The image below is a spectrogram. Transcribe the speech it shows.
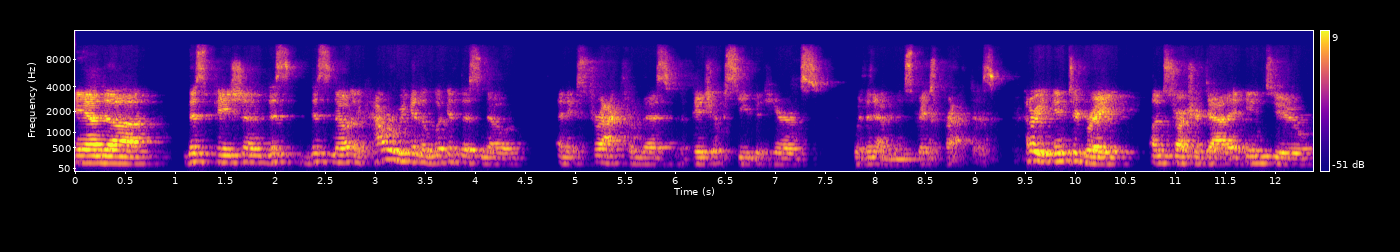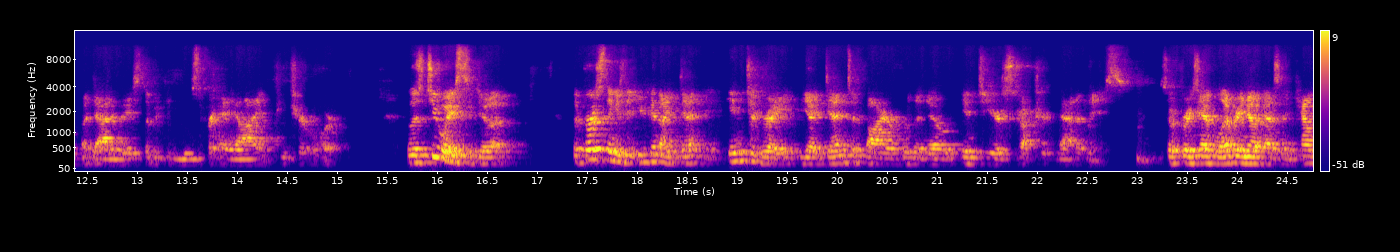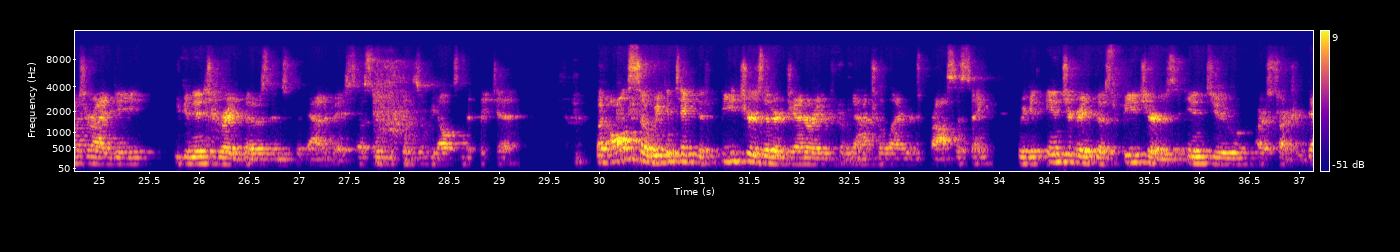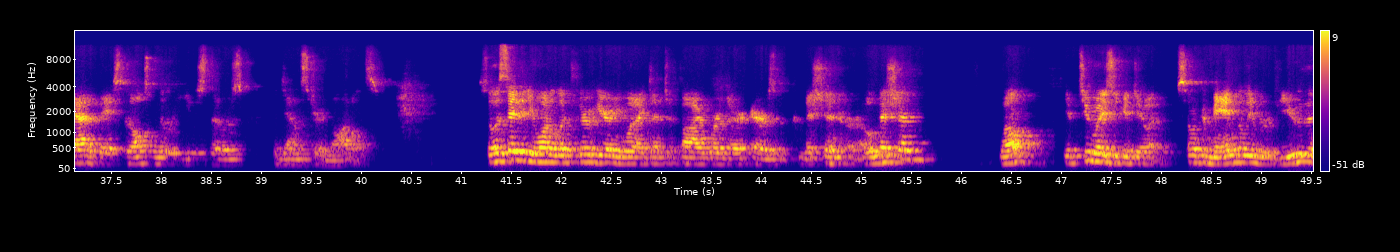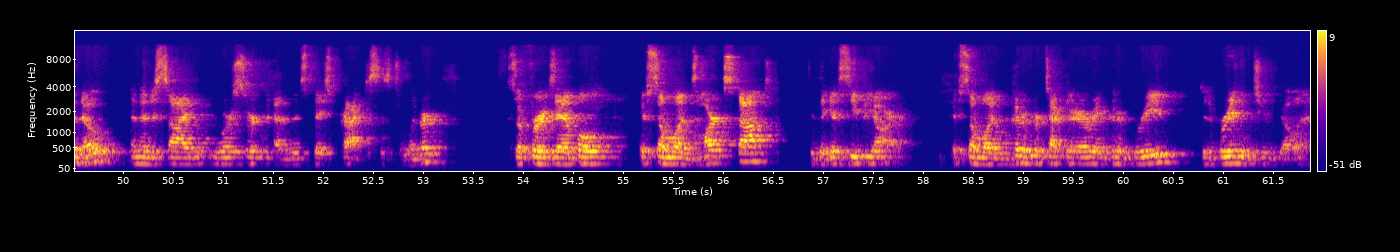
And, uh, this patient, this, this note, like, how are we gonna look at this note and extract from this the patient received adherence with an evidence-based practice? How do we integrate unstructured data into a database that we can use for AI and future work? Well, there's two ways to do it. The first thing is that you can ident- integrate the identifier for the node into your structured database. So for example, every node has an encounter ID. You can integrate those into the database. Those are things that we ultimately did. But also, we can take the features that are generated from natural language processing. We can integrate those features into our structured database and ultimately use those in downstream models. So let's say that you want to look through here and you want to identify where there are errors of commission or omission. Well, you have two ways you could do it. Someone can manually review the note and then decide where certain evidence-based practices delivered. So for example, if someone's heart stopped, did they get CPR? If someone couldn't protect their airway and couldn't breathe, did a breathing tube go in?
